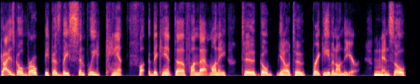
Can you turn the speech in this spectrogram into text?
guys go broke because they simply can't fu- they can't uh, fund that money to go you know to break even on the year mm. and so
